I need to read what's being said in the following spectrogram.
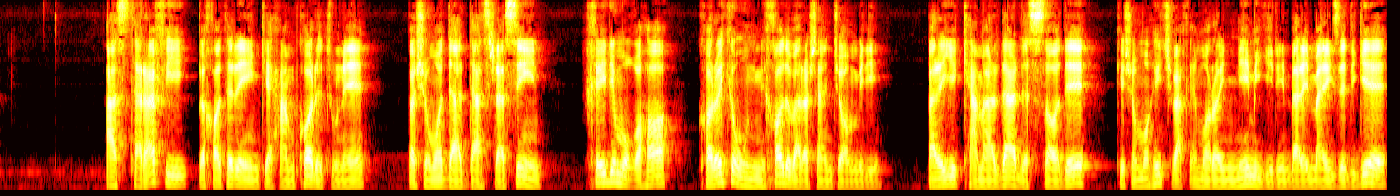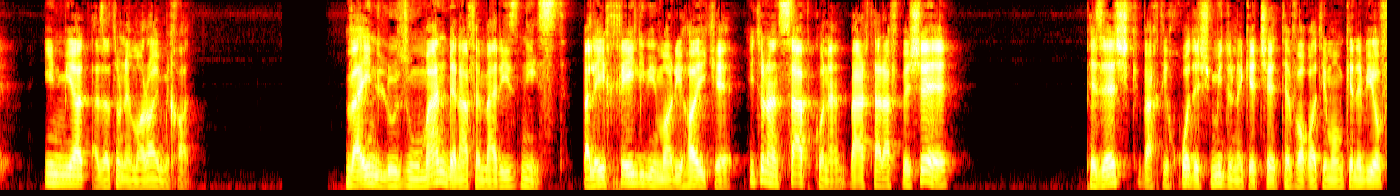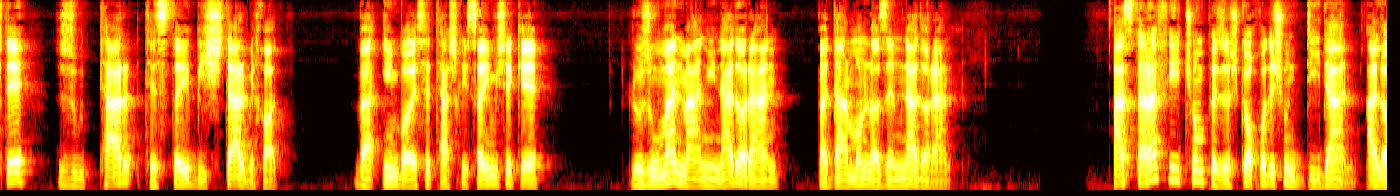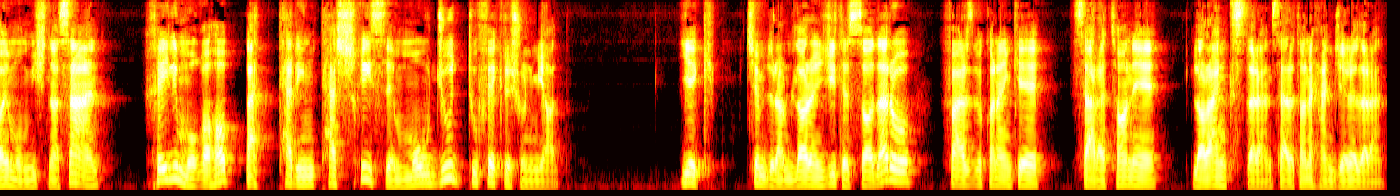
از طرفی به خاطر اینکه همکارتونه و شما در دسترسین خیلی موقع ها کارایی که اون می‌خواد و براش انجام میدین. برای یک کمردرد ساده که شما هیچ وقت امارای نمی‌گیرین برای مریض دیگه این میاد ازتون امارای می‌خواد. و این لزوما به نفع مریض نیست. بله خیلی بیماری هایی که می‌تونن سب کنن برطرف بشه پزشک وقتی خودش می‌دونه که چه اتفاقاتی ممکنه بیفته زودتر تستای بیشتر می‌خواد. و این باعث تشخیصایی میشه که لزوما معنی ندارن و درمان لازم ندارن. از طرفی چون پزشکا خودشون دیدن علائم و می‌شناسن خیلی موقع ها بدترین تشخیص موجود تو فکرشون میاد. یک چه می‌دونم لارنجیت ساده رو فرض بکنن که سرطان لارنکس دارن سرطان هنجره دارن.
